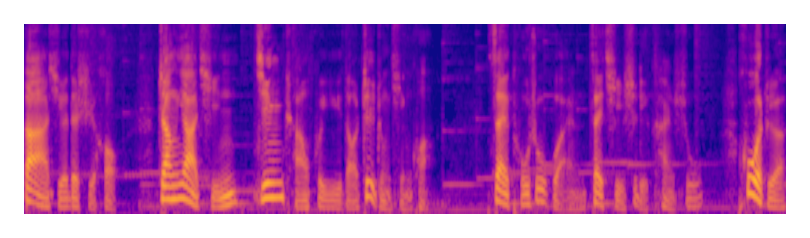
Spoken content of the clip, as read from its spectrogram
大学的时候，张亚勤经常会遇到这种情况。在图书馆、在寝室里看书，或者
